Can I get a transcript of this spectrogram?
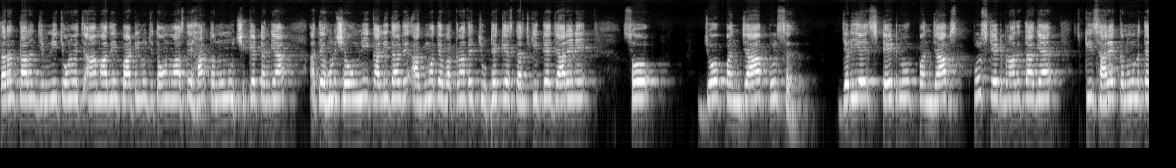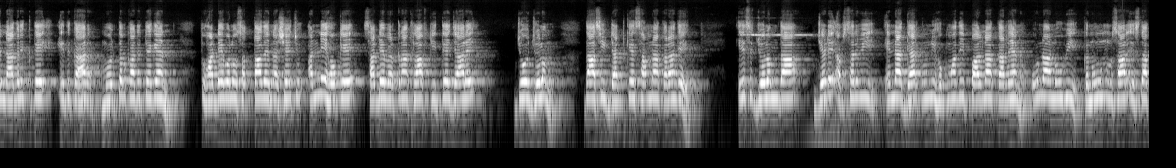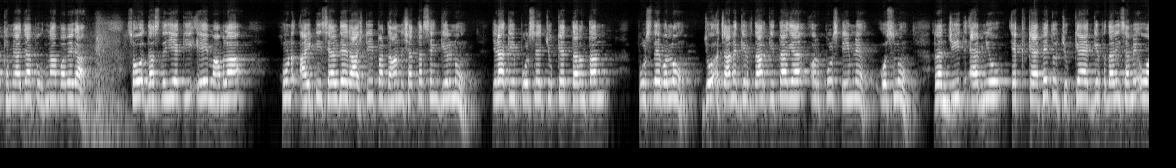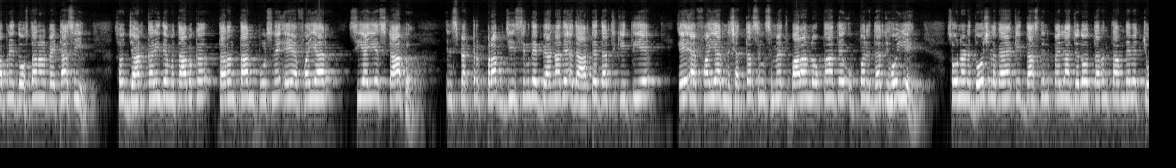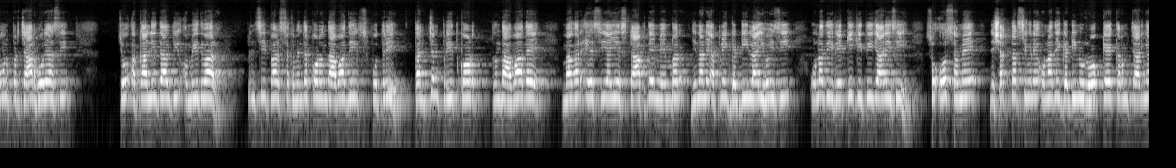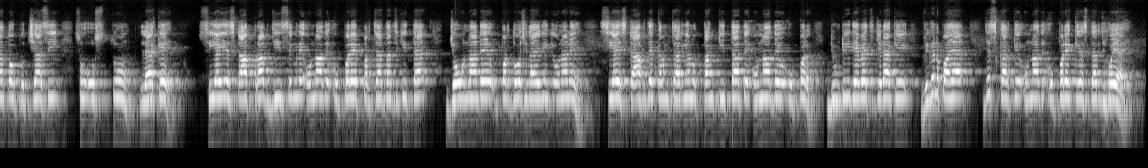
ਤਰਨਤਾਰਨ ਜਿਮਨੀ ਚੋਣ ਵਿੱਚ ਆਮ ਆਦਮੀ ਪਾਰਟੀ ਨੂੰ ਜਿਤਾਉਣ ਵਾਸਤੇ ਹਰ ਕਾਨੂੰਨ ਨੂੰ ਛਿੱਕੇ ਟੰਗਿਆ ਅਤੇ ਹੁਣ ਸ਼੍ਰੋਮਣੀ ਅਕਾਲੀ ਦਲ ਦੇ ਆਗੂਆਂ ਤੇ ਵਰਕਰਾਂ ਤੇ ਝੂਠੇ ਕੇਸ ਦਰਜ ਕੀਤੇ ਜਾ ਰਹੇ ਨੇ। ਸੋ ਜੋ ਪੰਜਾਬ ਪੁਲਿਸ ਜਿਹੜੀ ਇਹ ਸਟੇਟ ਨੂੰ ਪੰਜਾਬ ਪੁਲਿਸ ਸਟੇਟ ਬਣਾ ਦਿੱਤਾ ਗਿਆ ਕਿ ਸਾਰੇ ਕਾਨੂੰਨ ਅਤੇ ਨਾਗਰਿਕ ਦੇ ਅਧਿਕਾਰ ਮੁਲਤਵ ਕਰ ਦਿੱਤੇ ਗਏ ਹਨ। ਤੁਹਾਡੇ ਵੱਲੋਂ ਸੱਤਾ ਦੇ ਨਸ਼ੇ 'ਚ ਅੰਨੇ ਹੋ ਕੇ ਸਾਡੇ ਵਰਕਰਾਂ ਖਿਲਾਫ ਕੀਤੇ ਜਾ ਰਹੇ ਜੋ ਜ਼ੁਲਮ ਦਾ ਅਸੀਂ ਡਟ ਕੇ ਸਾਹਮਣਾ ਕਰਾਂਗੇ। ਇਸ ਜ਼ੁਲਮ ਦਾ ਜਿਹੜੇ ਅਫਸਰ ਵੀ ਇਹਨਾਂ ਗੈਰ ਕਾਨੂੰਨੀ ਹੁਕਮਾਂ ਦੀ ਪਾਲਣਾ ਕਰ ਰਹੇ ਹਨ, ਉਹਨਾਂ ਨੂੰ ਵੀ ਕਾਨੂੰਨ ਅਨੁਸਾਰ ਇਸ ਦਾ ਖਮਿਆਜਾ ਭੁਗਤਣਾ ਪਵੇਗਾ। ਸੋ ਦੱਸ ਦਈਏ ਕਿ ਇਹ ਮਾਮਲਾ ਹੁਣ ਆਈਟੀ ਸੈੱਲ ਦੇ ਰਾਸ਼ਟਰੀ ਪ੍ਰਧਾਨ ਨਛੱਤਰ ਸਿੰਘ ਗਿੱਲ ਨੂੰ ਜਿਹੜਾ ਕਿ ਪੁਲਿਸ ਨੇ ਚੁੱਕ ਕੇ ਤਰਨਤਾਰਨ ਪੁਲਿਸ ਦੇ ਵੱਲੋਂ ਜੋ ਅਚਾਨਕ ਗ੍ਰਿਫਤਾਰ ਕੀਤਾ ਗਿਆ ਔਰ ਪੁਲਿਸ ਟੀਮ ਨੇ ਉਸ ਨੂੰ ਰਣਜੀਤ ਐਵਨਿਊ ਇੱਕ ਕੈਫੇ ਤੋਂ ਚੁੱਕਿਆ ਹੈ। ਗ੍ਰਿਫਤਾਰੀ ਸਮੇਂ ਉਹ ਆਪਣੇ ਦੋਸਤਾਂ ਨਾਲ ਬੈਠਾ ਸੀ। ਸੋ ਜਾਣਕਾਰੀ ਦੇ ਮੁਤਾਬਕ ਤਰਨਤਾਰਨ ਪੁਲਿਸ ਨੇ ਇਹ F I R C I A staff, inspector Prabhjit Singh ਦੇ ਬਿਆਨਾਂ ਦੇ ਆਧਾਰ ਤੇ ਦਰਜ ਕੀਤੀ ਹੈ ਇਹ F I R Nachhattar Singh ਸਮੇਤ 12 ਲੋਕਾਂ ਦੇ ਉੱਪਰ ਦਰਜ ਹੋਈ ਹੈ ਸੋ ਉਹਨਾਂ ਨੇ ਦੋਸ਼ ਲਗਾਇਆ ਕਿ 10 ਦਿਨ ਪਹਿਲਾਂ ਜਦੋਂ ਤਰਨਤਾਰਨ ਦੇ ਵਿੱਚ ਚੋਣ ਪ੍ਰਚਾਰ ਹੋ ਰਿਹਾ ਸੀ ਜੋ ਅਕਾਲੀ ਦਲ ਦੀ ਉਮੀਦਵਾਰ ਪ੍ਰਿੰਸੀਪਲ ਸੁਖਵਿੰਦਰ ਕੌਰ ਰੰਧਾਵਾ ਦੀ ਸੁਪੁੱਤਰੀ ਕੰਚਨਪ੍ਰੀਤ ਕੌਰ ਰੰਧਾਵਾ ਦੇ, ਮਗਰ ਏਸੀਆਈਏ ਸਟਾਫ ਦੇ ਮੈਂਬਰ ਜਿਨ੍ਹਾਂ ਨੇ ਆਪਣੀ ਗੱਡੀ ਲਾਈ ਹੋਈ ਸੀ, ਉਹਨਾਂ ਦੀ ਰੇਕੀ ਕੀਤੀ ਜਾ ਰਹੀ ਸੀ। ਸੋ ਉਸ ਸਮੇਂ ਨਛੱਤਰ ਸਿੰਘ ਨੇ ਉਹਨਾਂ ਦੀ ਗੱਡੀ ਨੂੰ ਰੋਕ ਕੇ ਕਰਮਚਾਰੀਆਂ ਤੋਂ ਪੁੱਛਿਆ ਸੀ। ਸੋ ਉਸ ਤੋਂ ਲੈ ਕੇ ਸੀਆਈਏ ਸਟਾਫ ਪ੍ਰਭਜੀਤ ਸਿੰਘ ਨੇ ਉਹਨਾਂ ਦੇ ਉੱਪਰ ਇਹ ਪਰਚਾ ਦਰਜ ਕੀਤਾ ਜੋ ਉਹਨਾਂ ਦੇ ਉੱਪਰ ਦੋਸ਼ ਲਾਏ ਗਏ ਕਿ ਉਹਨਾਂ ਨੇ ਸੀਆਈ ਸਟਾਫ ਦੇ ਕਰਮਚਾਰੀਆਂ ਨੂੰ ਤੰਗ ਕੀਤਾ ਤੇ ਉਹਨਾਂ ਦੇ ਉੱਪਰ ਡਿਊਟੀ ਦੇ ਵਿੱਚ ਜਿਹੜਾ ਕਿ ਵਿਘਨ ਪਾਇਆ ਜਿਸ ਕਰਕੇ ਉਹਨਾਂ ਦੇ ਉੱਪਰ ਇਹ ਕੇਸ ਦਰਜ ਹੋਇਆ ਹੈ।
